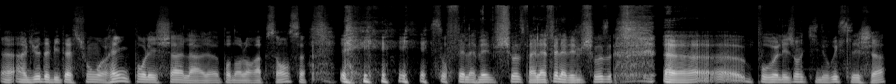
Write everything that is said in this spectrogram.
un, un lieu d'habitation rien que pour les chats là pendant leur absence. Ils ont fait la même chose, enfin elle a fait la même chose euh, pour les gens qui nourrissent les chats.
